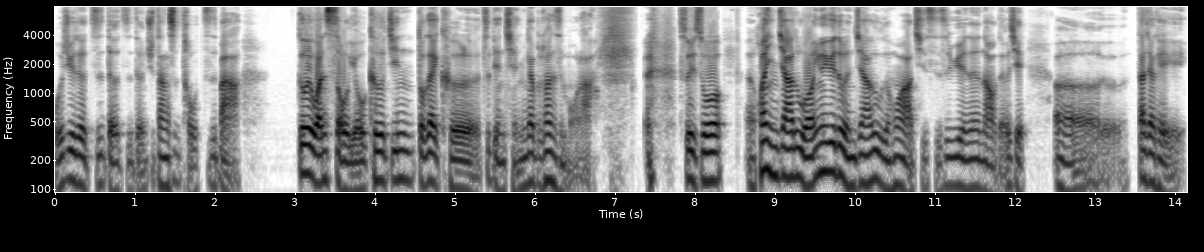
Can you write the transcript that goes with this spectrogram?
我觉得值得，值得去当是投资吧。各位玩手游氪金都在氪了，这点钱应该不算什么啦。所以说，呃，欢迎加入哦，因为越多人加入的话，其实是越热闹的，而且呃，大家可以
